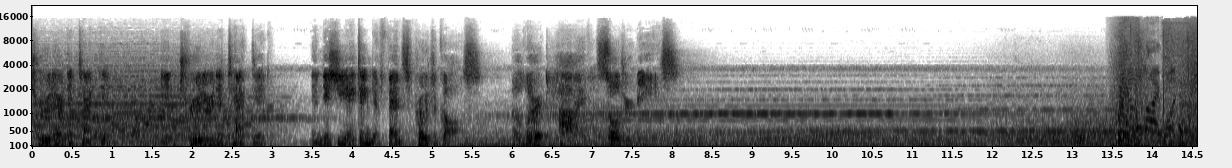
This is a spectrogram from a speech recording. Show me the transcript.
Intruder detected. Intruder detected. Initiating defense protocols. Alert Hive Soldier Bees. Rebel I-1,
